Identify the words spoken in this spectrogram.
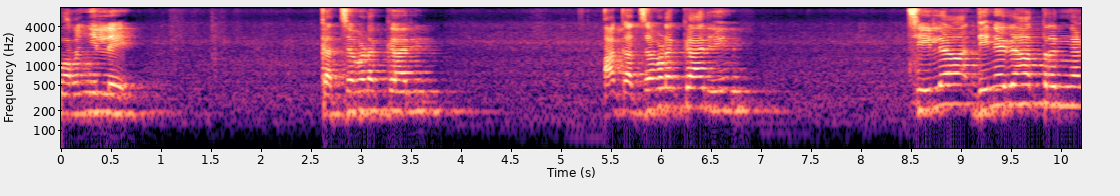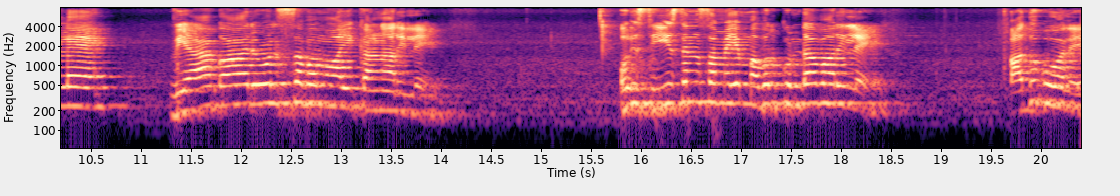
പറഞ്ഞില്ലേ കച്ചവടക്കാരൻ ആ കച്ചവടക്കാര് ചില ദിനരാത്രങ്ങളെ വ്യാപാരോത്സവമായി കാണാറില്ലേ? ഒരു സീസൺ സമയം അവർക്കുണ്ടാവാറില്ലേ? അതുപോലെ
